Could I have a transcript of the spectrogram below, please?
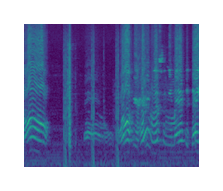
Hello? Uh, well, if you're hearing this and you made it today,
